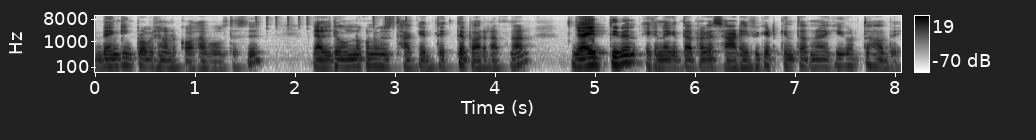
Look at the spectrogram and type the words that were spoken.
ব্যাংকিং প্রফেশনাল কথা বলতেছে। যার যদি অন্য কোনো কিছু থাকে, দেখতে পারেন আপনার। যাই দিবেন, এখানে কিন্তু আপনাকে সার্টিফিকেট কিন্তু আপনাকে কী করতে হবে?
